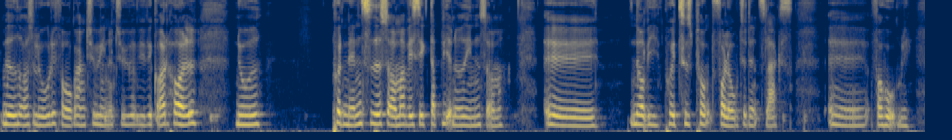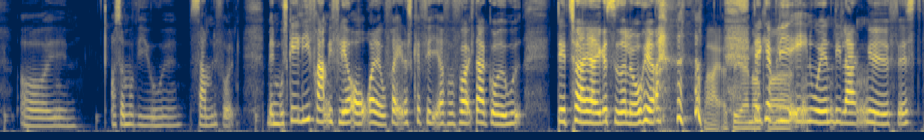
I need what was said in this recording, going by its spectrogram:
med også love det for årgang 2021, og vi vil godt holde noget på den anden side af sommer, hvis ikke der bliver noget inden sommer. Øh, når vi på et tidspunkt får lov til den slags, øh, forhåbentlig. Og, øh, og så må vi jo øh, samle folk. Men måske lige frem i flere år at lave fredagscaféer for folk, der er gået ud. Det tør jeg ikke at sidde og love her. Nej, og det er nok Det kan bare... blive en uendelig lang øh, fest.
